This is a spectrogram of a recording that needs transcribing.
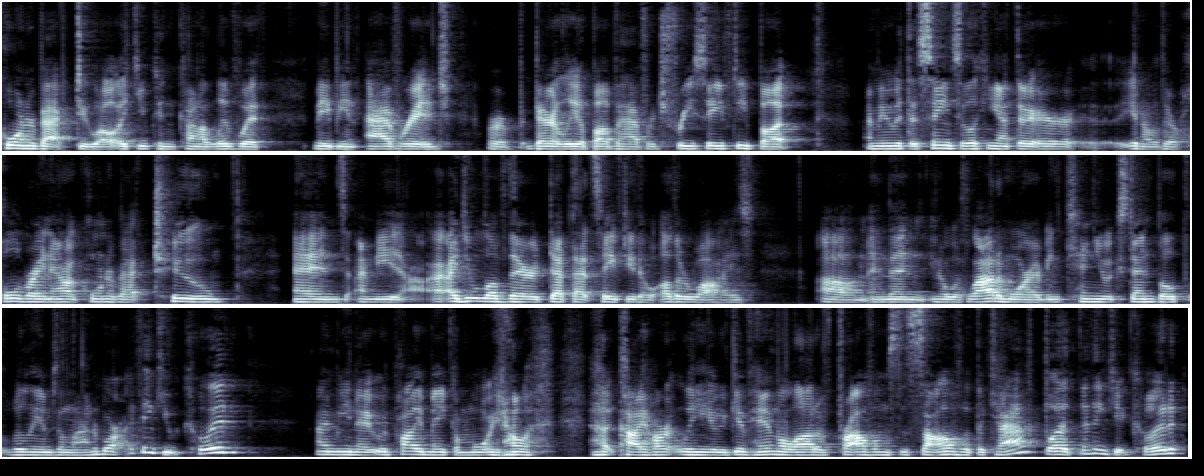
cornerback duo, like you can kind of live with maybe an average or barely above average free safety. But I mean, with the Saints, looking at their you know their hole right now at cornerback two, and I mean, I, I do love their depth at safety though. Otherwise. Um, and then, you know, with Lattimore, I mean, can you extend both Williams and Lattimore? I think you could. I mean, it would probably make him more, you know, Khai Harley, it would give him a lot of problems to solve with the cap, but I think you could.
